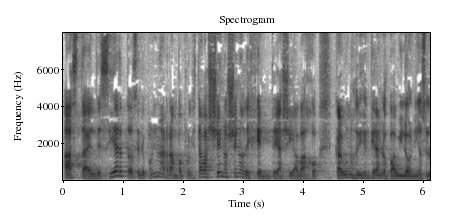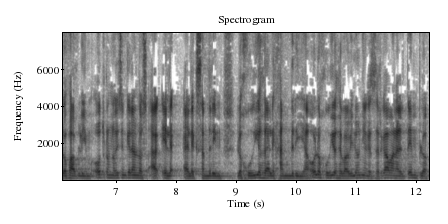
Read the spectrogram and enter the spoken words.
hasta el desierto, se le ponía una rampa porque estaba lleno, lleno de gente allí abajo, que algunos dicen que eran los babilonios, los bablim, otros nos dicen que eran los alexandrim, los judíos de Alejandría o los judíos de Babilonia que se acercaban al templo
